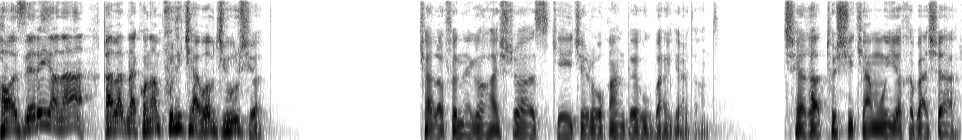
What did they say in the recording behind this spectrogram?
حاضره یا نه؟ غلط نکنم پول کباب جور شد. کلافه نگاهش رو از گیج روغن به او برگرداند. چقدر تو شیکموی آخه بشر.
